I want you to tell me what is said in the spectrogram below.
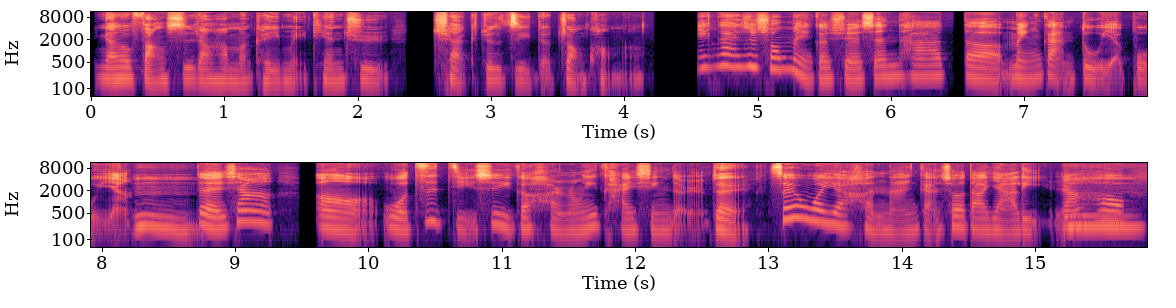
应该说方式，让他们可以每天去 check 就是自己的状况吗？应该是说每个学生他的敏感度也不一样。嗯，对，像呃，我自己是一个很容易开心的人，对，所以我也很难感受到压力。然后嗯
